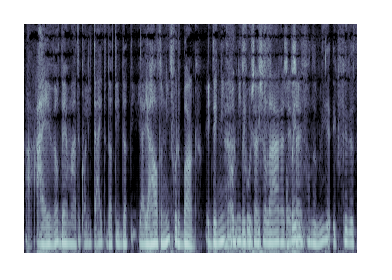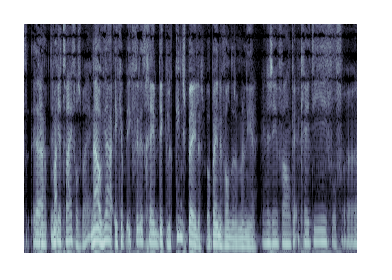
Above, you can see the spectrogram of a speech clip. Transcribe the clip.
Ah, hij heeft wel dermate kwaliteiten dat hij dat. die- Ja, je haalt hem niet voor de bank. Ik denk niet Ja, ook niet voor ik- zijn ik- salaris. Op en een of andere manier, ik vind het... heb, Ja, je, heb maar- jij twijfels bij? nou ja, ik, heb, ik vind het geen Dick Lukien-speler op een of andere manier. In de zin van cre- creatief of. eh,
